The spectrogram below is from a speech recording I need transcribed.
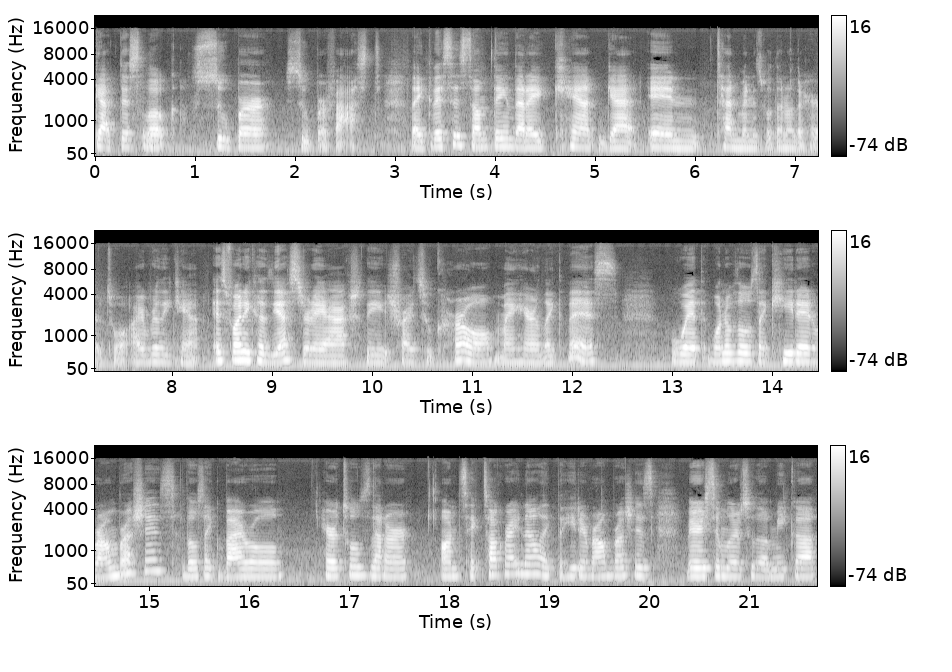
get this look super super fast. Like this is something that i can't get in 10 minutes with another hair tool. I really can't. It's funny because yesterday i actually tried to curl my hair like this with one of those like heated round brushes those like viral hair tools that are on TikTok right now, like the heated round brushes, very similar to the Amika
